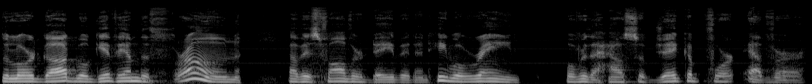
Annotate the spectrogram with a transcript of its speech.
The Lord God will give him the throne of his father David, and he will reign over the house of Jacob forever.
